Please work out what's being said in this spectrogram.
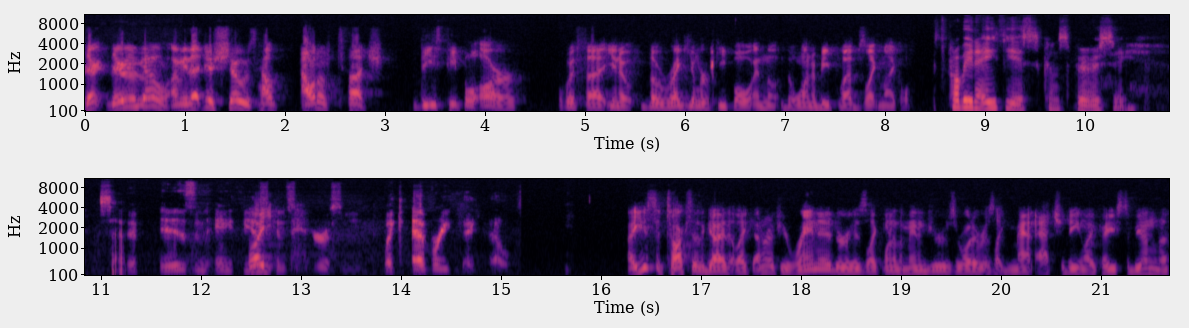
There, there you go. I mean, that just shows how out of touch these people are with, uh, you know, the regular people and the, the wannabe plebs like Michael. It's probably an atheist conspiracy. So It is an atheist Well, y- conspiracy, like everything else. I used to talk to the guy that like I don't know if he ran it or his like one of the managers or whatever. It was like Matt Atchity. Like I used to be on the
